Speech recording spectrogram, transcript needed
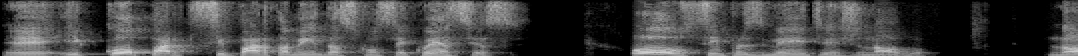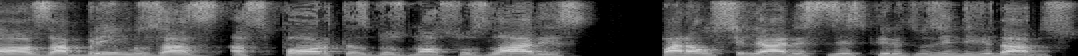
e, e coparticipar também das consequências? Ou simplesmente, Reginaldo, nós abrimos as, as portas dos nossos lares para auxiliar esses espíritos endividados.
